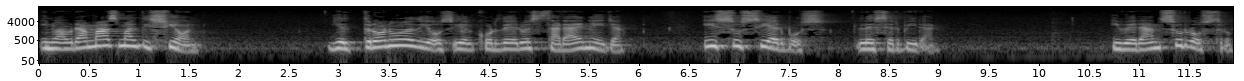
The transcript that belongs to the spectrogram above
Y no habrá más maldición. Y el trono de Dios y del Cordero estará en ella, y sus siervos le servirán. Y verán su rostro,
